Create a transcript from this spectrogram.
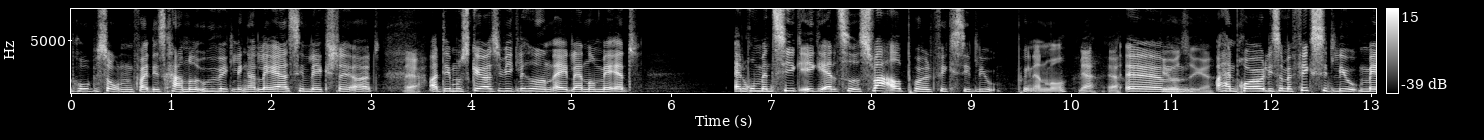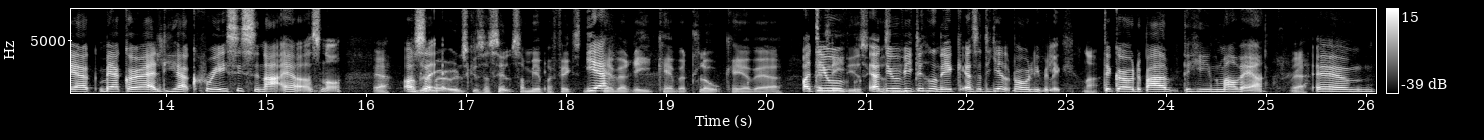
hovedpersonen faktisk har noget udvikling og lærer sin lektie, og, at, Ja. og det er måske også i virkeligheden er et eller andet med, at, at romantik ikke altid er svaret på at fikse sit liv på en eller anden måde. Ja, ja. Øhm, er også, ja. Og han prøver jo ligesom at fikse sit liv med at, med at gøre alle de her crazy scenarier og sådan noget. Ja. Og, og og så- med at ønske sig selv som mere perfekt. Sådan, Ja. Kan jeg være rig? Kan jeg være klog? Kan jeg være... Og det, er jo, og Atletisk det er og jo i virkeligheden ikke, altså det hjælper jo alligevel ikke. Nej. Det gør jo det bare det hele meget værre. Ja. Øhm,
